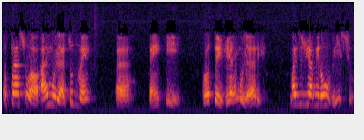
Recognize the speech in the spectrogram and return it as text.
o pessoal, as mulheres, tudo bem, é, tem que proteger as mulheres. Mas isso já virou um vício.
